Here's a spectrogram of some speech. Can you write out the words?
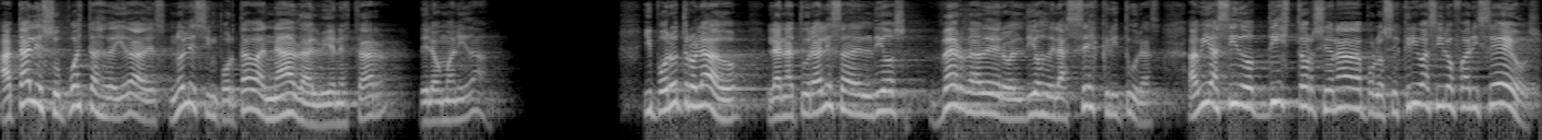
A tales supuestas deidades no les importaba nada el bienestar de la humanidad. Y por otro lado, la naturaleza del Dios verdadero, el Dios de las escrituras, había sido distorsionada por los escribas y los fariseos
